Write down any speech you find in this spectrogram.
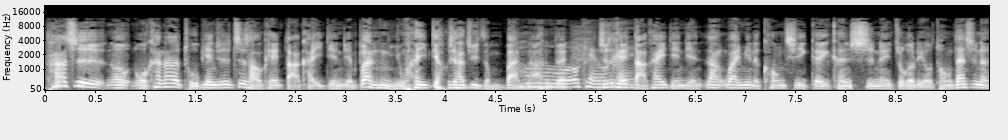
它是，呃我看它的图片，就是至少可以打开一点点，不然你万一掉下去怎么办呢？啊？哦，对，okay, okay 就是可以打开一点点，让外面的空气。可以跟室内做个流通，但是呢，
